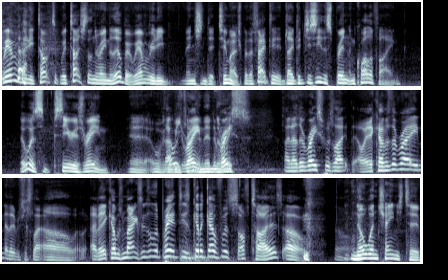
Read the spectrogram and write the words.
We haven't really talked. We touched on the rain a little bit. We haven't really mentioned it too much. But the fact that, like, did you see the sprint and qualifying? There was some serious rain uh, over that the was weekend. rain. And then the, the race. I know the race was like, oh, here comes the rain, and it was just like, oh, and here comes Max into the pits. He's gonna go for soft tyres. Oh, oh. No one changed to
